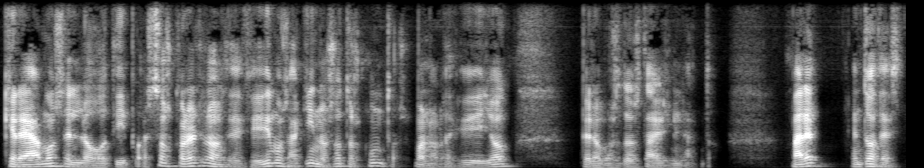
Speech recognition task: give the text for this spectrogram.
creamos el logotipo. Estos colores los decidimos aquí nosotros juntos. Bueno, lo decidí yo, pero vosotros estáis mirando. ¿Vale? Entonces,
